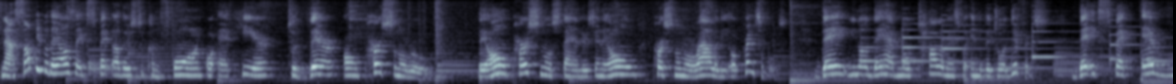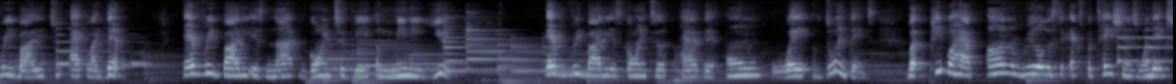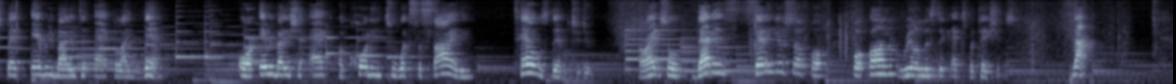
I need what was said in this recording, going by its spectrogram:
Now, some people they also expect others to conform or adhere to their own personal rules, their own personal standards, and their own personal morality or principles. They, you know, they have no tolerance for individual difference. They expect everybody to act like them. Everybody is not going to be a mini you. Everybody is going to have their own way of doing things. But people have unrealistic expectations when they expect everybody to act like them. Or everybody should act according to what society tells them to do. All right, so that is setting yourself up for unrealistic expectations. Now,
